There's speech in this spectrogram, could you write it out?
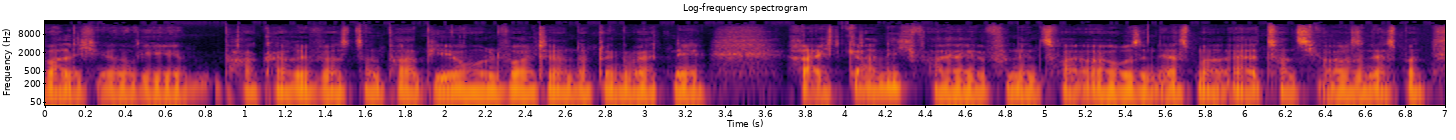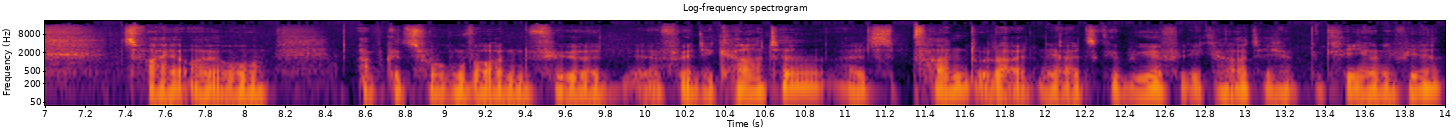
weil ich irgendwie ein paar Currywürste und ein paar Bier holen wollte und habe dann gemerkt, nee, reicht gar nicht, weil von den zwei Euro sind erstmal, äh, 20 Euro sind erstmal zwei Euro abgezogen worden für, für die Karte als Pfand oder nee, als Gebühr für die Karte. Ich hab, kriege ich auch nicht wieder.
